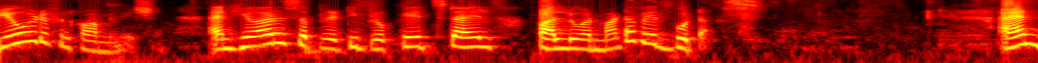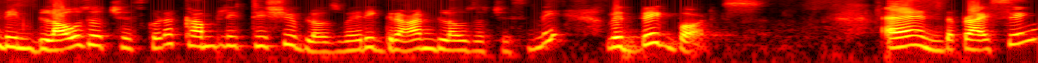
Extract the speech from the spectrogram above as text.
beautiful combination and here is a pretty brocade style pallu అనమాట విత్ బుటాస్ అండ్ దీని బ్లౌజ్ వచ్చేసి కూడా complete tissue blouse very grand blouse వచ్చేసింది with big borders and the pricing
